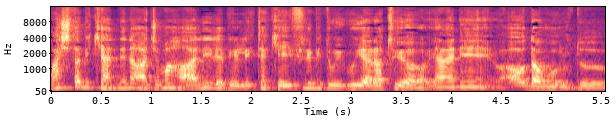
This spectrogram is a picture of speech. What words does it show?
başta bir kendine acıma haliyle birlikte keyifli bir duygu yaratıyor. Yani o da vurdu,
